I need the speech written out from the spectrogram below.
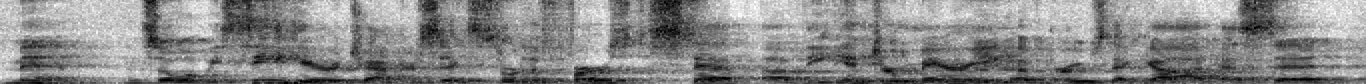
men. And so what we see here in chapter 6 is sort of the first step of the intermarrying of groups that God has said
